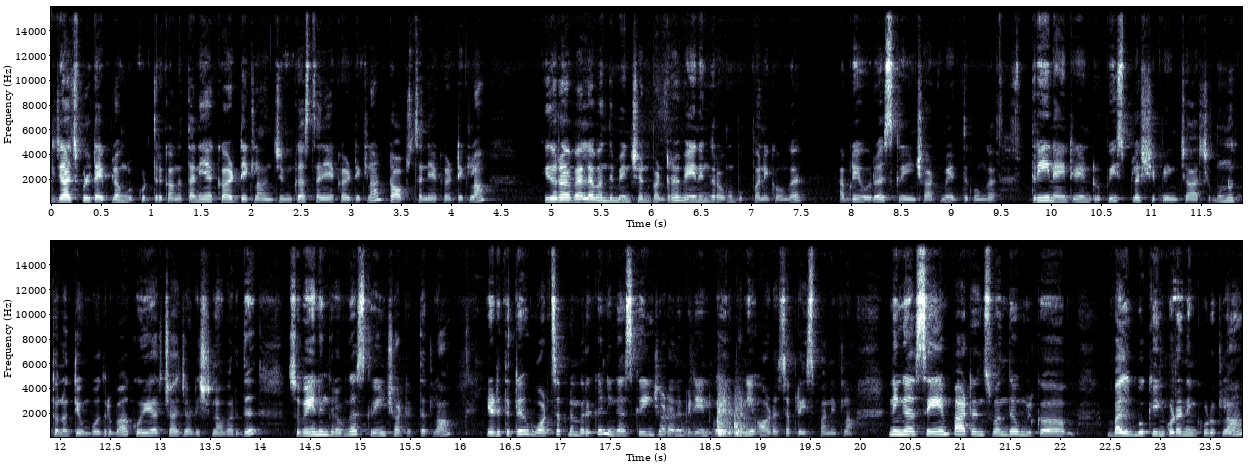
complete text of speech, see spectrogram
டிட்டாச்சபிள் டைப்பில் உங்களுக்கு கொடுத்துருக்காங்க. தனியாக கட்டிக்கலாம். ஜிம்காஸ் தனியாக கட்டிக்கலாம். டாப்ஸ் தனியாக கட்டிக்கலாம். இதோட விலை வந்து மென்ஷன் பண்ணுறேன் வேணுங்கிறவங்க புக் பண்ணிக்கோங்க. அப்படியே ஒரு ஸ்க்ரீன்ஷாட்டுமே எடுத்துக்கோங்க. Three ninety nine rupees plus shipping charge முந்நூற்றி ஒம்பது ரூபா கொரியர் சார்ஜ் அடிஷனாக வருது. ஸோ வேணுங்கிறவங்க ஸ்க்ரீன்ஷாட் எடுத்துக்கலாம். எடுத்துகிட்டு வாட்ஸ்அப் நம்பருக்கு நீங்கள் ஸ்க்ரீன்ஷாட் அனுப்பிட்டு என்கொயரி பண்ணி ஆர்டர்ஸை ப்ளேஸ் பண்ணிக்கலாம். நீங்கள் சேம் பேட்டர்ன்ஸ் வந்து உங்களுக்கு பல்க் புக்கிங் கூட நீங்கள் கொடுக்கலாம்.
